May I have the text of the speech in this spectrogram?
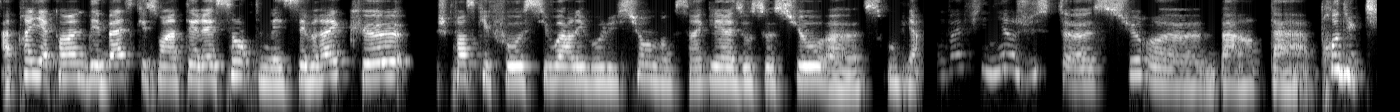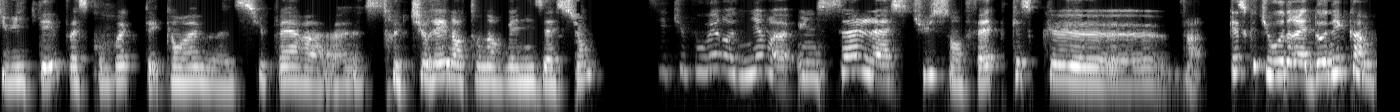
après, il y a quand même des bases qui sont intéressantes, mais c'est vrai que je pense qu'il faut aussi voir l'évolution. Donc, c'est vrai que les réseaux sociaux euh, sont bien. On va finir juste euh, sur euh, ben, ta productivité, parce qu'on voit que tu es quand même super structuré dans ton organisation. Si tu pouvais retenir euh, une seule astuce, en fait, qu'est-ce que, qu'est-ce que tu voudrais donner comme,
